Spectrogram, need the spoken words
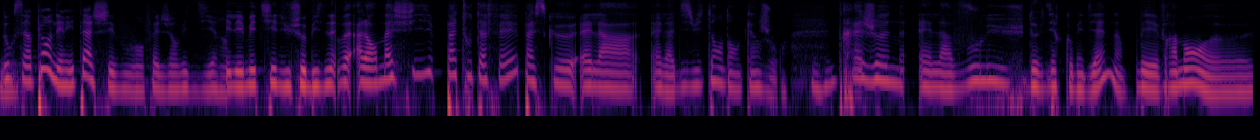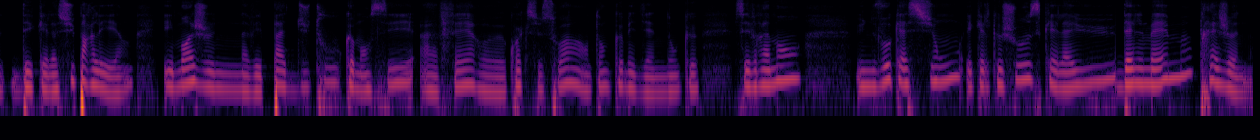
Donc c'est un peu en héritage chez vous, en fait, j'ai envie de dire. Et les métiers du show business. Alors ma fille, pas tout à fait, parce qu'elle a, elle a 18 ans dans 15 jours. Mhm. Très jeune, elle a voulu devenir comédienne, mais vraiment euh, dès qu'elle a su parler. hein. Et moi, je n'avais pas du tout commencé à faire euh, quoi que ce soit en tant que comédienne. Donc euh, c'est vraiment une vocation et quelque chose qu'elle a eu d'elle-même très jeune.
